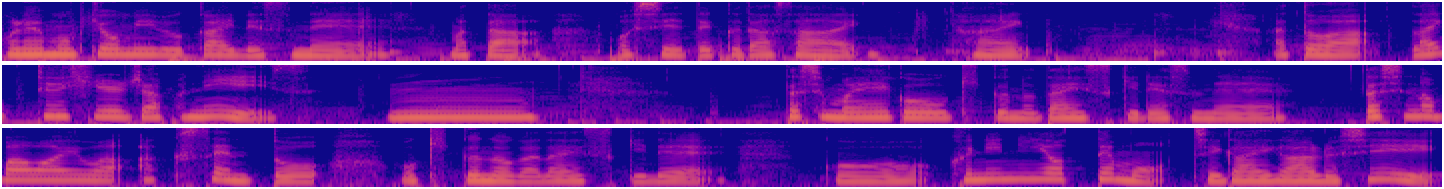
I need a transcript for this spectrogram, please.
これも興味深いですね。また教えてください。はい。あとは like to hear Japanese うーん。私も英語を聞くの大好きですね。私の場合はアクセントを聞くのが大好きでこう国によっても違いがあるし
